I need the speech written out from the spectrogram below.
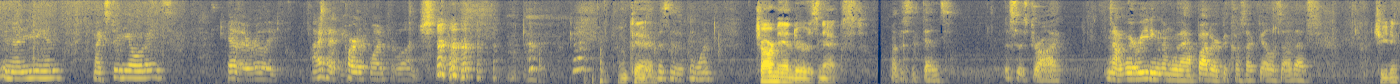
You're not eating any? My studio audience? Yeah, they're really. I had part of one for lunch. Okay. This is a good one. Charmander is next. Oh, this is dense. This is dry. Now, we're eating them without butter because I feel as though that's. Cheating?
